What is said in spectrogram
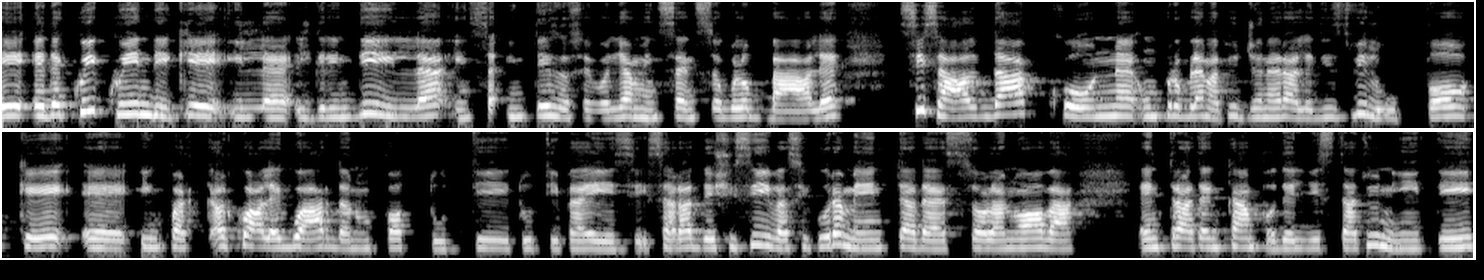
E, ed è qui quindi che il, il Green Deal, in, inteso se vogliamo in senso globale, si salda con un problema più generale di sviluppo che, eh, qual al quale guardano un po' tutti, tutti i paesi. Sarà decisiva sicuramente adesso la nuova entrata in campo degli Stati Uniti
